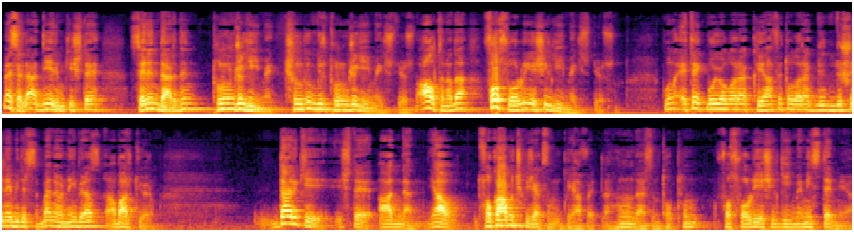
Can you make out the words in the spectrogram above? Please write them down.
Mesela diyelim ki işte senin derdin turuncu giymek. Çılgın bir turuncu giymek istiyorsun. Altına da fosforlu yeşil giymek istiyorsun. Bunu etek boyu olarak, kıyafet olarak düşünebilirsin. Ben örneği biraz abartıyorum. Der ki işte Adnan ya sokağa mı çıkacaksın bu kıyafetle? Hı dersin toplum fosforlu yeşil giymemi istemiyor.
